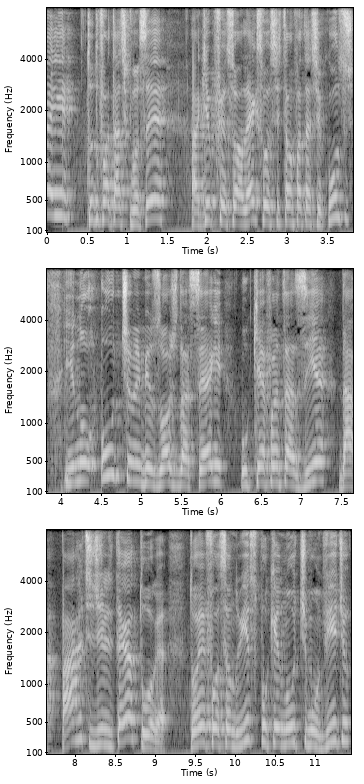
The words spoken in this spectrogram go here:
aí, tudo fantástico com você? Aqui o professor Alex, vocês estão no Fantástico Cursos e no último episódio da série O que é fantasia da parte de literatura. Estou reforçando isso porque no último vídeo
